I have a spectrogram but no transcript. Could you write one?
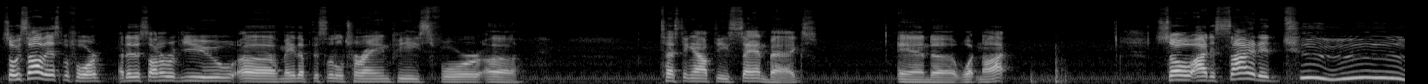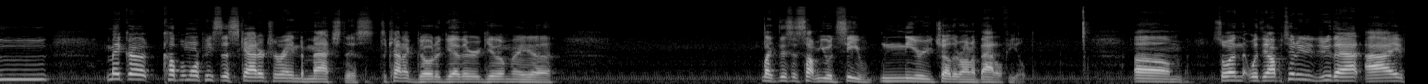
so we saw this before. I did this on a review, uh, made up this little terrain piece for, uh, testing out these sandbags and uh, whatnot. So I decided to make a couple more pieces of scatter terrain to match this, to kind of go together, give them a, uh, like this is something you would see near each other on a battlefield. Um, so in, with the opportunity to do that, I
